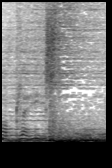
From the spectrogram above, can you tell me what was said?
my place.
